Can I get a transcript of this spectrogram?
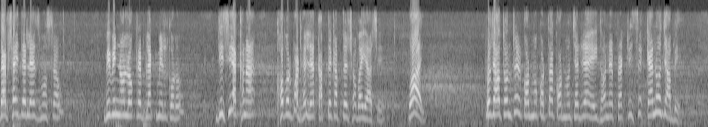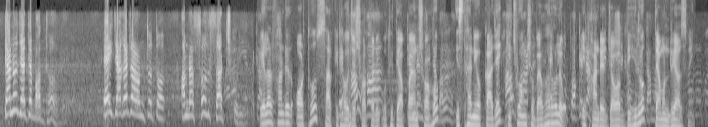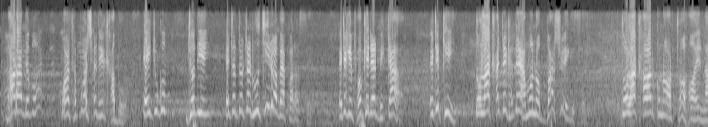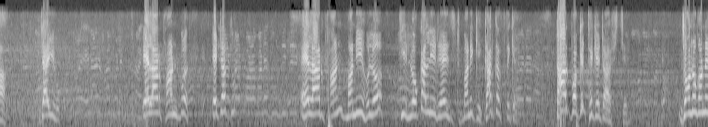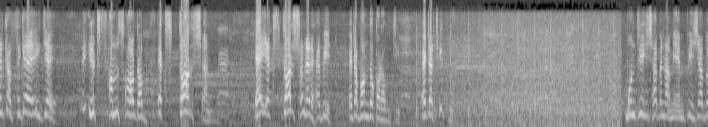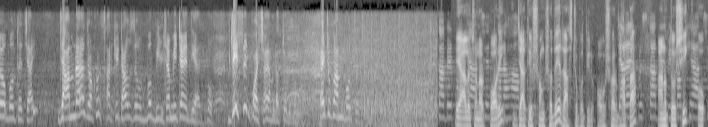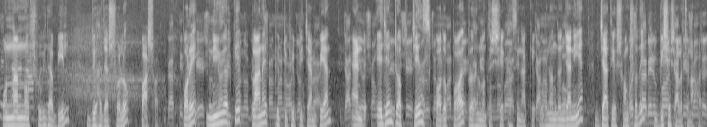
ব্যবসায়ীদের লেজ মশরাও বিভিন্ন লোককে ব্ল্যাকমেল করো। ডিসি একখানা খবর পাঠাইলে কাঁপতে কাঁপতে সবাই আসে। ওয়াই প্রজাতন্ত্রের কর্মকর্তা, কর্মচারীরা এই ধরনের প্র্যাকটিসে কেন যাবে? কেন যেতে বাধ্য হবে? এই জায়গাটা অন্তত আমরা সোল সার্চ করি। এলার ফান্ডের অর্থ সার্কিট হাউজের সরকারি অতিথি আপ্যায়ন সহ স্থানীয় কাজে কিছু অংশ ব্যবহার হলেও এ ফান্ডের জবাবদিহিরও তেমন রেয়াজ নেই। ভাড়া দেব পয়সা পয়সা দিয়ে খাব। এইটুকু যদি এটা তো একটা রুচিরও ব্যাপার আছে। এটা কি ফকিরের ভিক্ষা? এটা কি? তোলা খাইতে খেতে এমন অভ্যাস হয়ে গেছে। তোলা খাওয়ার কোনো অর্থ হয় না। যাই হোক। এলআর ফান্ড এটা তো এলআর ফান্ড মানে হলো কি লোকালি রেজড মানে কি, কার কাছ থেকে? কার পকেট থেকে এটা আসছে? জনগণের কাছ থেকে এই যে it's some sort of extortion এই এক্সটর্শনের হ্যাবিট এটা বন্ধ করা উচিত। এটা ঠিক না। মন্ত্রী হিসাবে না, আমি এমপি হিসাবেও বলতে চাই যে আমরা যখন সার্কিট হাউসে উঠবো বিলটা মিটাই দিয়ে আসব। ডিসির পয়সায় আমরা চলবো না। এইটুকু আমি বলতে চাই। এ আলোচনার পরই জাতীয় সংসদে রাষ্ট্রপতির অবসর ভাতা আনতোষিক ও অন্যান্য সুবিধা বিল দুই হাজার ষোলো পাশ হয়। পরে নিউ ইয়র্কে planet fifty fifty champion and agent of change পদক পাওয়ায় প্রধানমন্ত্রী শেখ হাসিনাকে অভিনন্দন জানিয়ে জাতীয় সংসদে বিশেষ আলোচনা হয়।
